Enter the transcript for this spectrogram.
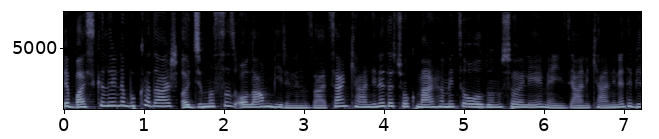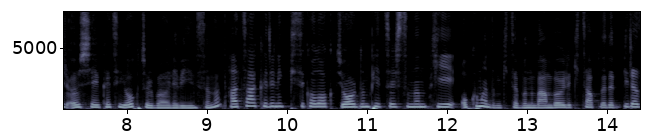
Ve başkalarına bu kadar acımasız olan birinin zaten kendine de çok merhameti olduğunu söyleyemeyiz. Yani kendine de bir öz şefkati yoktur böyle bir insanın. Hatta klinik psikolog Jordan Peterson'ın ki okumadım kitabını ben böyle kitaplara biraz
